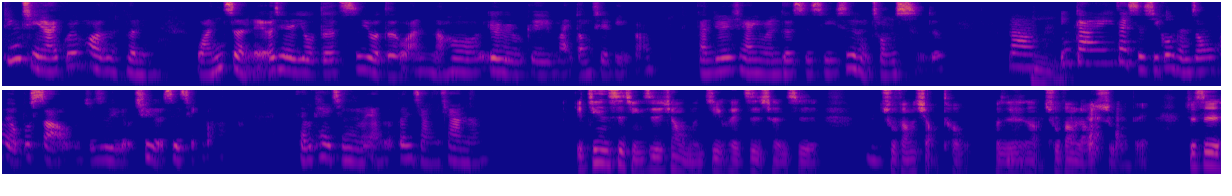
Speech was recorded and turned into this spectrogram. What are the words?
听起来规划的很完整诶，而且有得吃有得玩，然后又有可以买东西的地方，感觉起来你们的实习是很充实的。那应该在实习过程中会有不少就是有趣的事情吧？可不可以请你们两个分享一下呢？一件事情是，像我们自己会自称是厨房小偷，或者是厨房老鼠，对，就是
